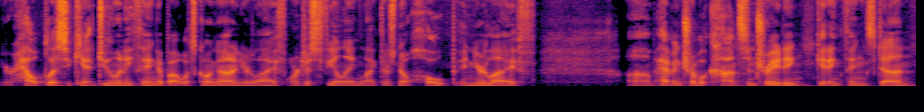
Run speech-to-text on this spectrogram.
you're helpless, you can't do anything about what's going on in your life, or just feeling like there's no hope in your life, um, having trouble concentrating, getting things done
